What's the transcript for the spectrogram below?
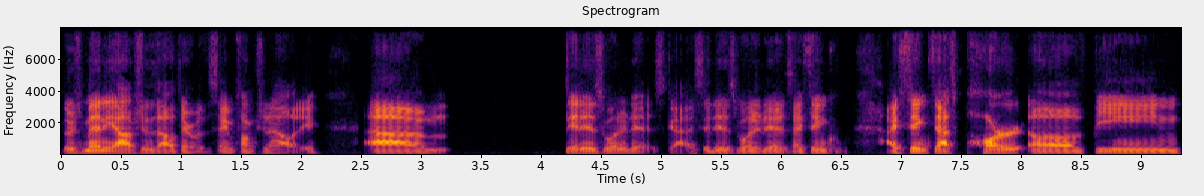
There's many options out there with the same functionality. Um, it is what it is, guys. It is what it is. I think I think that's part of being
